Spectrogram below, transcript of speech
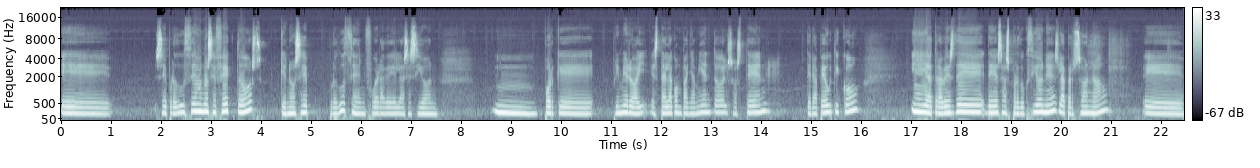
eh, se producen unos efectos que no se producen fuera de la sesión Mm, porque primero ahí está el acompañamiento, el sostén terapéutico y a través de, de esas producciones la persona, eh,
